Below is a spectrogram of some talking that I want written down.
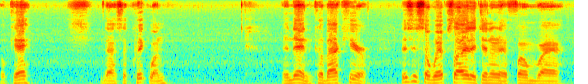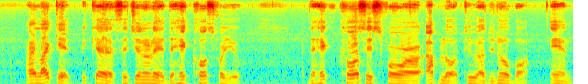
okay? That's a quick one. And then go back here. This is a website that generates firmware. I like it because it generates the hex code for you. The hex code is for upload to Arduino board and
